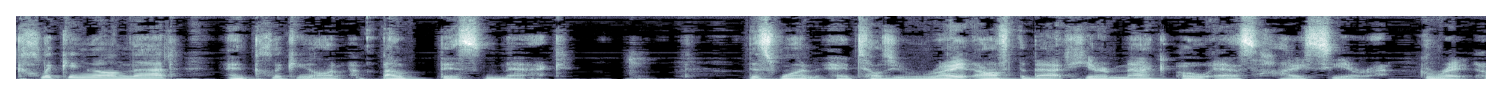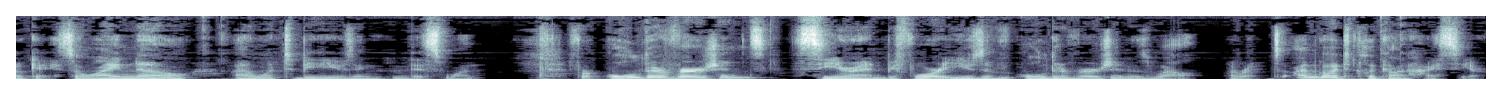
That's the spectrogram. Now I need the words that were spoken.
clicking on that, and clicking on About This Mac. This one, it tells you right off the bat here, Mac OS High Sierra. Great. Okay, so I know I want to be using this one. For older versions, Sierra and before use an older version as well. All right, so I'm going to click on High Sierra.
